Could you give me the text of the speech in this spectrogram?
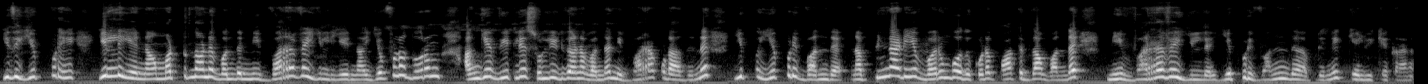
இது எப்படி? இல்லையே நான் மட்டும்தானே வந்தேன். நீ வரவே இல்லையே. நான் எவ்வளோ தூரம் அங்கேயே வீட்லேயே சொல்லிட்டு தானே வந்தேன். நீ வரக்கூடாதுன்னு இப்போ எப்படி வந்த? நான் பின்னாடியே வரும்போது கூட பார்த்துட்டு தான் வந்தேன். நீ வரவே இல்லை. எப்படி வந்த அப்படின்னு கேள்வி கேட்குறாங்க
